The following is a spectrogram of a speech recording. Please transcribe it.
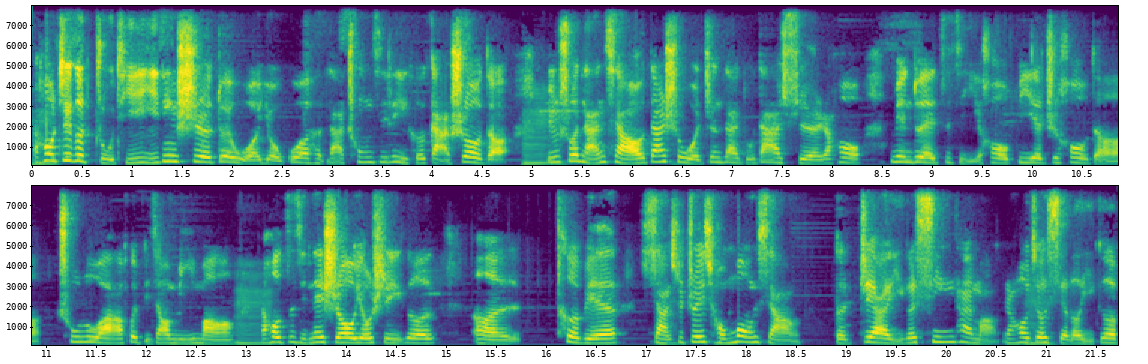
然后这个主题一定是对我有过很大冲击力和感受的。嗯，比如说南桥，当时我正在读大学，然后面对自己以后毕业之后的出路啊，会比较迷茫。嗯，然后自己那时候又是一个呃特别想去追求梦想。的这样一个心态嘛，然后就写了一个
